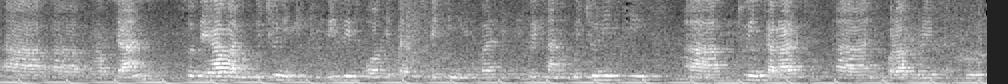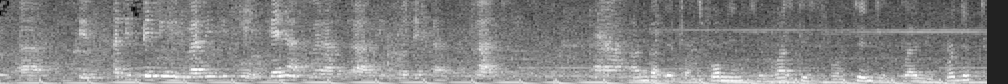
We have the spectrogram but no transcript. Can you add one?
uh, uh, have done. So they have an opportunity to visit all the participating universities. So it's an opportunity uh, to interact uh, and collaborate across uh, the participating universities here in Kenya as well as the project at large. Under the Transforming Universities for a Changing Climate project,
